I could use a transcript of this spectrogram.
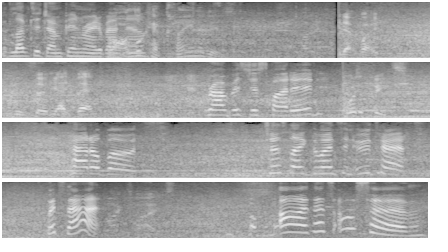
I'd love to jump in right about oh, now. look how clean it is. That way, 38 back. Rob was just spotted What a feat. Boats, just like the ones in Utrecht. What's that? Oh, that's awesome.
